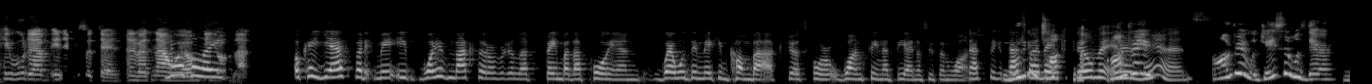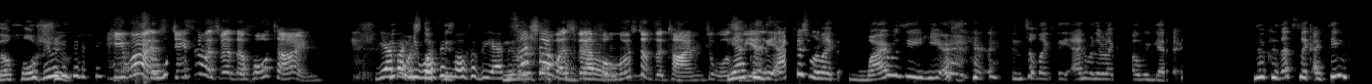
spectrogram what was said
he would have in episode ten, and that now No, we but, are like, beyond that. Okay, yes, but it may, it, what if Max had already left Spain by that point, and where would they make him come back just for one scene at the end of season one? That's because that's why they talking about? film it Andre- in advance. Andre Jason was there the whole Maybe shoot. did a fix He that. was. Jason was there the whole time. Yeah, People but he wasn't pissed. most of the episodes. Sasha was the there for most of the time towards Yeah, the because end. the actors were like, "Why was he here?" Until like the end, where they're like, "Oh, we get it." No, because that's like I think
